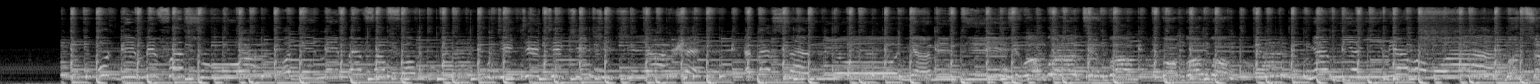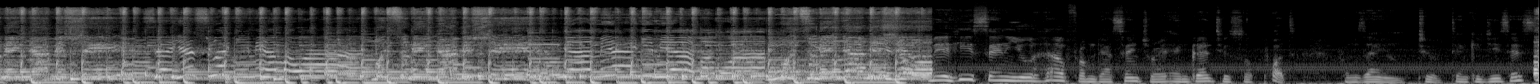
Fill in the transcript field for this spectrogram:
Help from their sanctuary and grant you support from Zion too. Thank you, Jesus.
